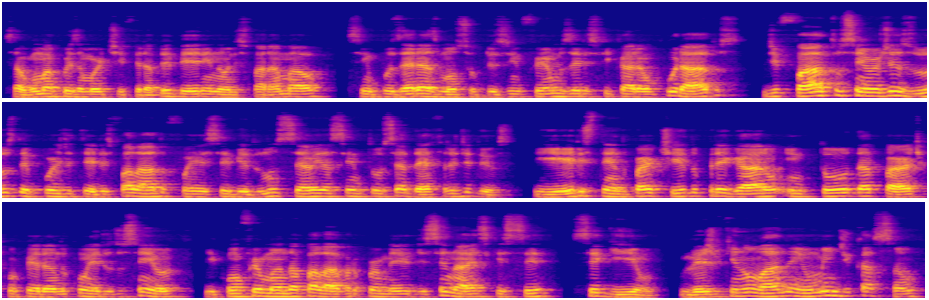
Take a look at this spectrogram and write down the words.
Se alguma coisa mortífera beberem, não lhes fará mal. Se impuserem as mãos sobre os enfermos, eles ficarão curados. De fato, o Senhor Jesus, depois de ter lhes falado, foi recebido no céu e assentou-se à destra de Deus. E eles, tendo partido, pregaram em toda parte, cooperando com eles do Senhor e confirmando a palavra por meio de sinais que se seguiam. Vejo que não há nenhuma indicação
